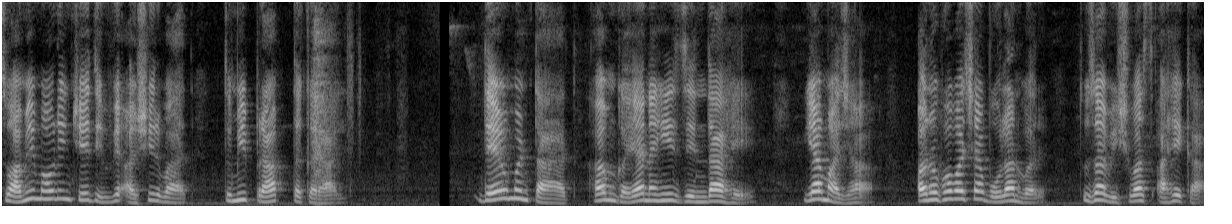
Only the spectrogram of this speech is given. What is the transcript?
स्वामी माऊलींचे दिव्य आशीर्वाद तुम्ही प्राप्त कराल. देव म्हणतात हम गया नाही जिंदा है. या माझ्या अनुभवाच्या बोलांवर तुझा विश्वास आहे का?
